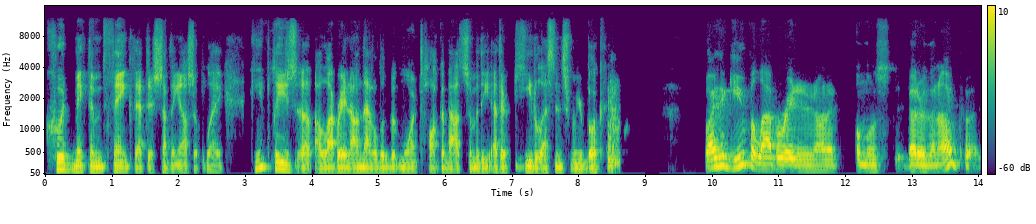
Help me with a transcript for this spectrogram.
could make them think that there's something else at play. Can you please uh, elaborate on that a little bit more and talk about some of the other key lessons from your book? Well, I think you've elaborated on it almost better than I could.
